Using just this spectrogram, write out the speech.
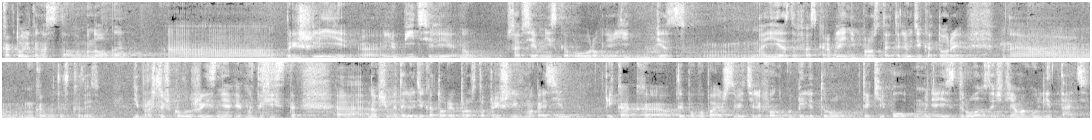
Как только нас стало много, пришли э, любители ну, совсем низкого уровня, без наездов и оскорблений. Просто это люди, которые, э, ну, как бы так сказать, не прошли школу жизни авиамоделиста. Э, ну, в общем, это люди, которые просто пришли в магазин, и как ты покупаешь себе телефон, купили дрон. Такие, о, у меня есть дрон, значит, я могу летать.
